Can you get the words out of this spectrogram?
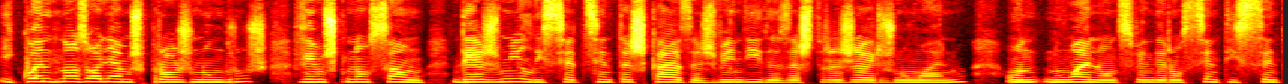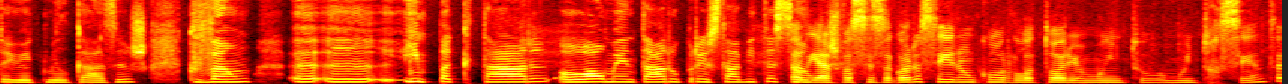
E quando nós olhamos para os números, vemos que não são 10.700 casas vendidas a estrangeiros num ano, onde, no ano onde se venderam 168 mil casas, que vão uh, uh, impactar ou aumentar o preço da habitação. Aliás, vocês agora saíram com um relatório muito, muito recente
